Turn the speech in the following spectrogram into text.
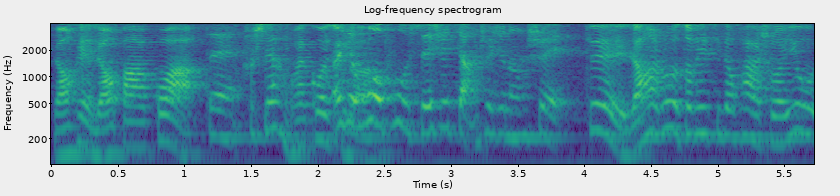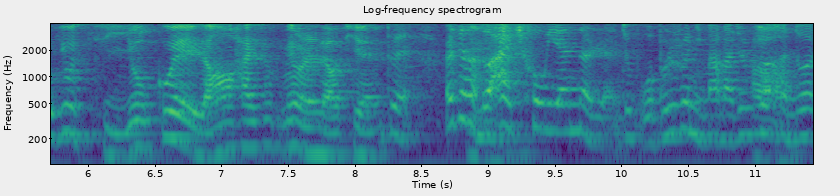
然后可以聊八卦。对，说时间很快过去了。而且卧铺随时想睡就能睡。对，然后如果坐飞机的话，说又又挤又贵，然后还是没有人聊天。对，而且很多爱抽烟的人，就我不是说你妈妈，就是说啊很多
